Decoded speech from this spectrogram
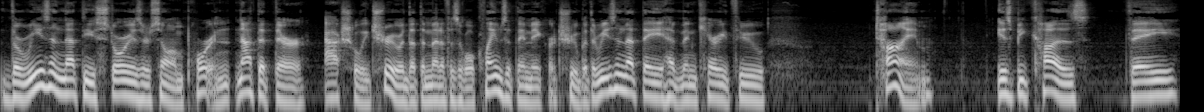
the reason that these stories are so important, not that they're actually true or that the metaphysical claims that they make are true, but the reason that they have been carried through time is because they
